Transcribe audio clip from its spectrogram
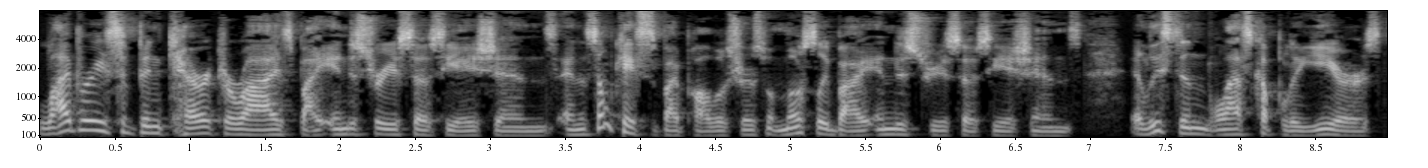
libraries have been characterized by industry associations and in some cases by publishers, but mostly by industry associations, at least in the last couple of years,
